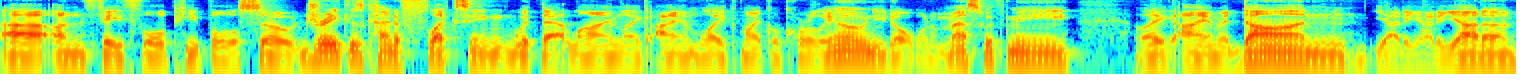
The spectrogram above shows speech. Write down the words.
uh, unfaithful people. So Drake is kind of flexing with that line, like, I am like Michael Corleone, you don't want to mess with me. Like, I am a Don, yada, yada, yada.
